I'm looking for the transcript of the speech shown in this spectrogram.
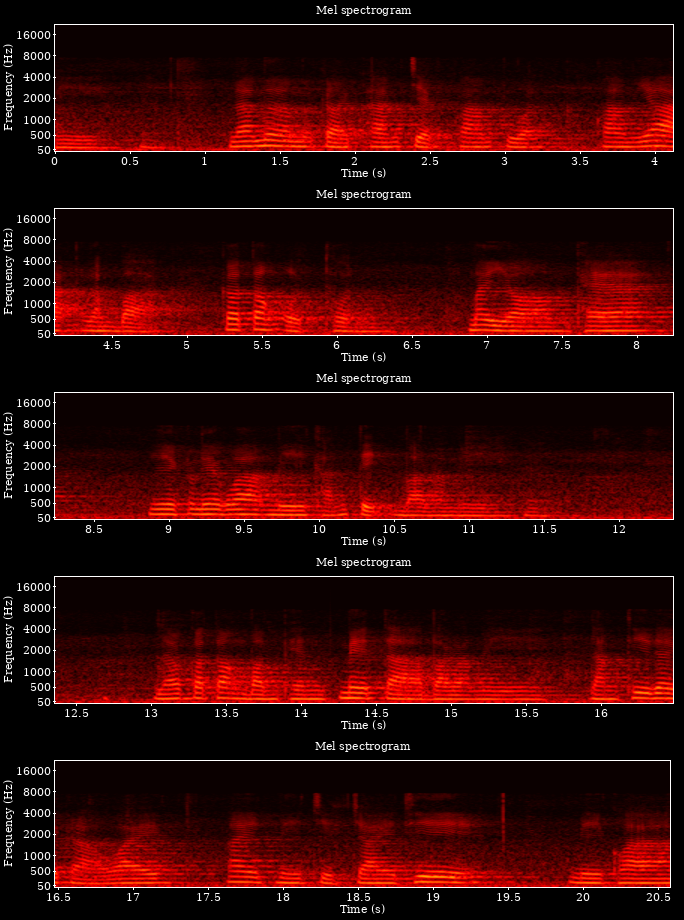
มี และเมื่อมันเกิดความเจ็บความปวด ความยากลำบาก ก็ต้องอดทน ไม่ยอมแพ้ เรียกเรียกว่ามีขันติบารมี แล้วก็ต้องบำเพ็ญเมตตาบารมี ดังที่ได้กล่าวไว้ ให้มีจิตใจที่มีความ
